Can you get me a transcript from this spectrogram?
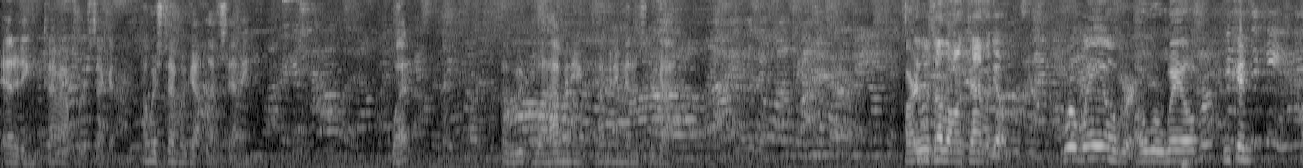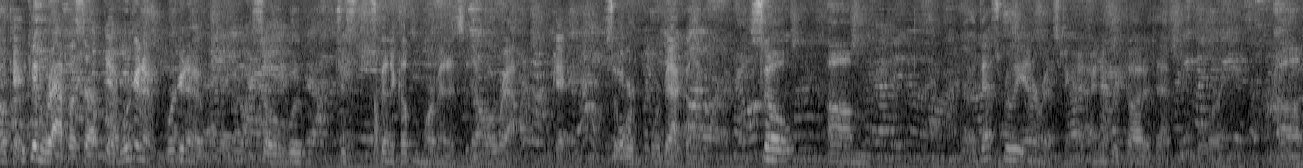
Editing. Time out for a second. How much time we got left, Sammy? What? Oh, well, how many how many minutes we got? It Pardon? was a long time ago. We're way over. oh, we're way over. You can Okay. you can wrap us up. Yeah, we're gonna we're gonna so we'll just spend a couple more minutes and then we'll wrap. Okay, so we're, we're back on. So um, that's really interesting. I, I never thought of that before. Um,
